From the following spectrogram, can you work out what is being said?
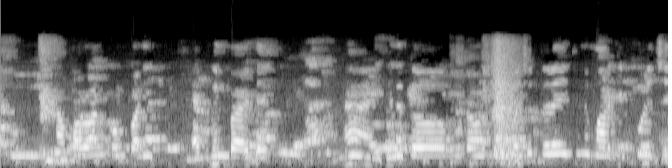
এখন number one company Advent biotech হ্যাঁ এখানে তো মোটামুটি দু বছর ধরে এখানে মার্কেট করেছে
